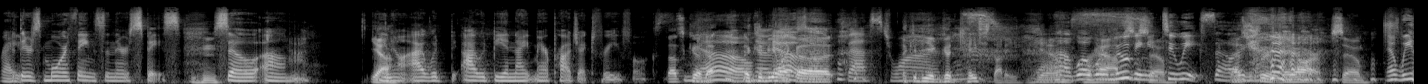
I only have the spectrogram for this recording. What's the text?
Right. But there's more things than there's space. So, um, Yeah. you know, I would I would be a nightmare project for you folks. That's good. No. That- it could be No, like a. it's best one. It could be a good case study. You know, Uh, well, perhaps, we're moving so. in two weeks, so That's true. They are. So No, we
